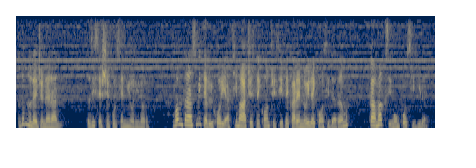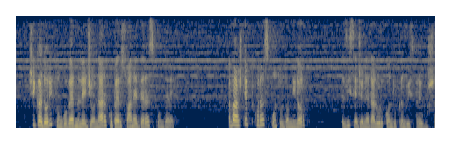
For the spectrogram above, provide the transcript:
Domnule general, zise șeful seniorilor, vom transmite lui Horia Sima aceste concesii pe care noi le considerăm ca maximum posibile și că doriți un guvern legionar cu persoane de răspundere. Vă aștept cu răspunsul, domnilor, zise generalul conducându-i spre ușă.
